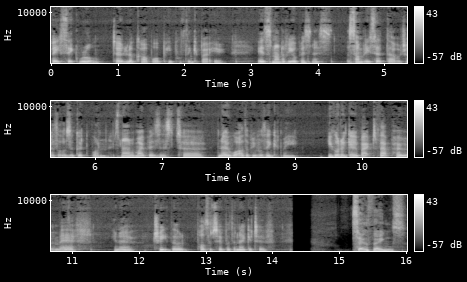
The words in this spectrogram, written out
Basic rule. Don't look up what people think about you. It's none of your business. Somebody said that, which I thought was a good one. It's none of my business to know what other people think of me. You've got to go back to that poem if, you know, treat the positive with the negative. Two things.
